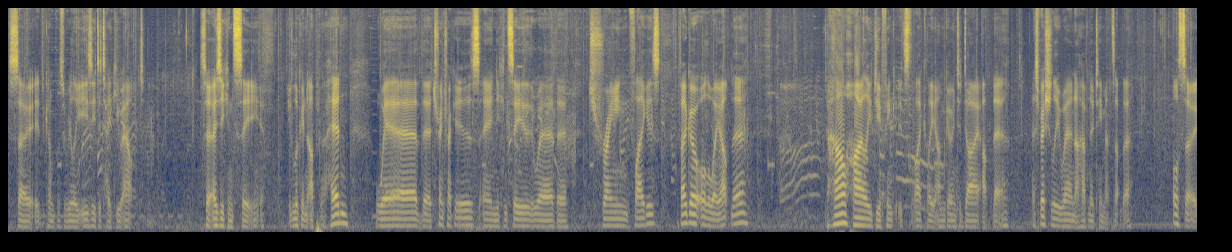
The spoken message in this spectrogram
so it becomes really easy to take you out. So as you can see, if you're looking up ahead, where the train track is, and you can see where the train flag is, if I go all the way up there, how highly do you think it's likely I'm going to die up there? Especially when I have no teammates up there. Also,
